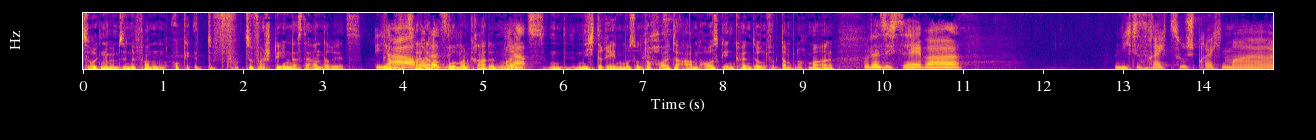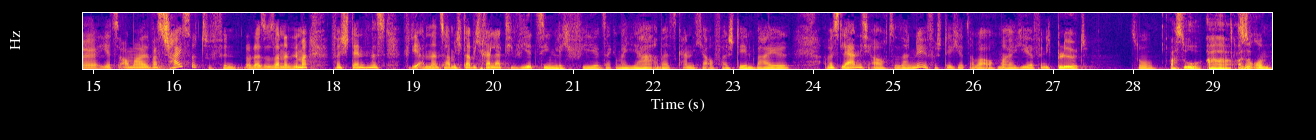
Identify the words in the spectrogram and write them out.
zurücknehmen im Sinne von okay, zu verstehen, dass der andere jetzt keine ja, Zeit hat, obwohl man gerade mal ja. jetzt nicht drehen muss und doch heute Abend ausgehen könnte und verdammt nochmal. Oder sich selber nicht das Recht zusprechen, mal jetzt auch mal was Scheiße zu finden oder so, sondern immer Verständnis für die anderen zu haben. Ich glaube, ich relativiere ziemlich viel und sage immer, ja, aber das kann ich ja auch verstehen, weil. Aber es lerne ich auch zu sagen, nee, verstehe ich jetzt aber auch mal hier, finde ich blöd. So. Ach so, ah, also. So rum.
